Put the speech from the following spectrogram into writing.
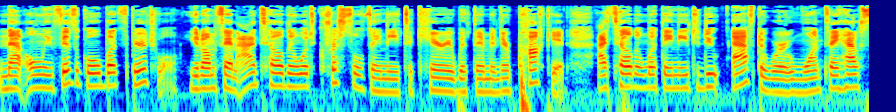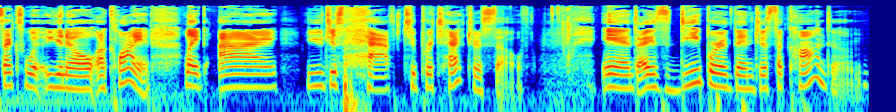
not only physical, but spiritual. You know what I'm saying? I tell them which crystals they need to carry with them in their pocket. I tell them what they need to do afterward once they have sex with, you know, a client. Like, I, you just have to protect yourself. And it's deeper than just a condom.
